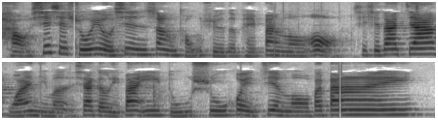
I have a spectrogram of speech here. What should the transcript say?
好，谢谢所有线上同学的陪伴喽。哦，谢谢大家，我爱你们，下个礼拜一读书会见喽，拜拜。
